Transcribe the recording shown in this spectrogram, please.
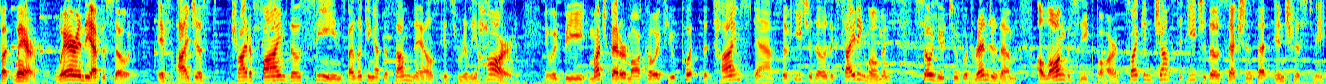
But where? Where in the episode? If I just try to find those scenes by looking at the thumbnails, it's really hard. It would be much better, Mako, if you put the timestamps of each of those exciting moments so YouTube would render them along the seek bar so I can jump to each of those sections that interest me.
